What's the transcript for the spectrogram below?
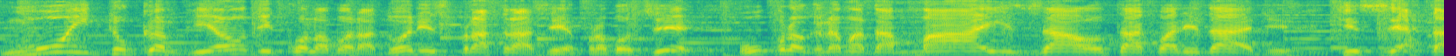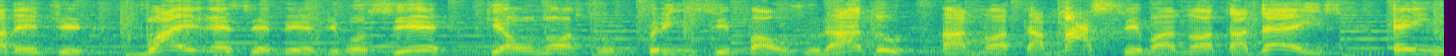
muito campeão de colaboradores para trazer para você um programa da mais alta qualidade, que certamente vai receber de você, que é o nosso principal jurado, a nota máxima, nota 10, em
